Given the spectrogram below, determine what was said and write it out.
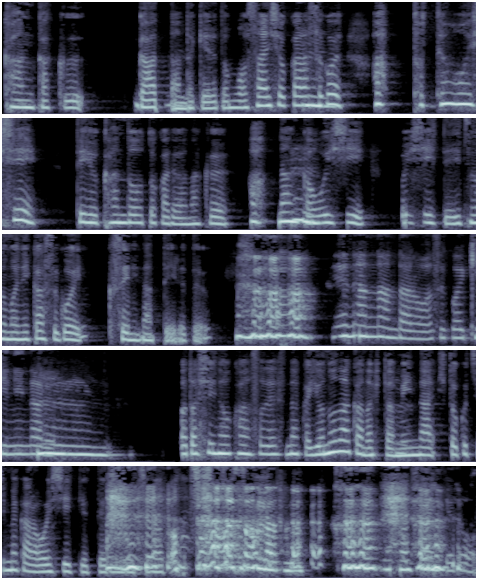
感覚があったんだけれども、最初からすごい、うあ、とっても美味しいっていう感動とかではなく、あ、なんか美味しい、美味しいっていつの間にかすごい癖になっているという。え、なんなんだろう。すごい気になうる。ん。私の感想です。なんか世の中の人はみんな一口目から美味しいって言ってるので違うかもしれあ そうなんだ。ませんけど。は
